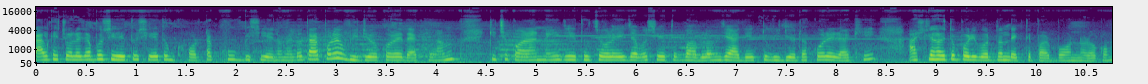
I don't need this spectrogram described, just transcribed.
কালকে চলে যাব সেহেতু সেহেতু ঘরটা খুব বেশি এলোমেলো। তারপরেও ভিডিও করে দেখালাম। কিছু করার নেই, যেহেতু চলেই যাব, সেহেতু ভাবলাম যে আগে একটু ভিডিওটা করে রাখি। আসলে হয়তো পরিবর্তন দেখতে পারব অন্যরকম।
